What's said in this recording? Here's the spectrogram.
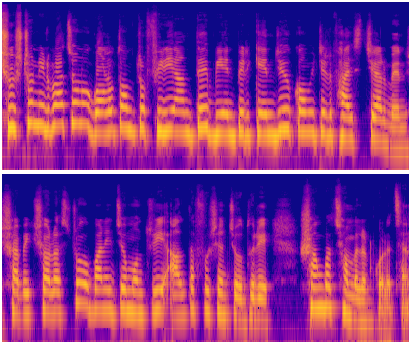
সুষ্ঠু নির্বাচন ও গণতন্ত্র ফিরিয়ে আনতে বিএনপির কেন্দ্রীয় কমিটির ভাইস চেয়ারম্যান, সাবেক স্বরাষ্ট্র ও বাণিজ্য মন্ত্রী আলতাফ হোসেন চৌধুরী সংবাদ সম্মেলন করেছেন।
